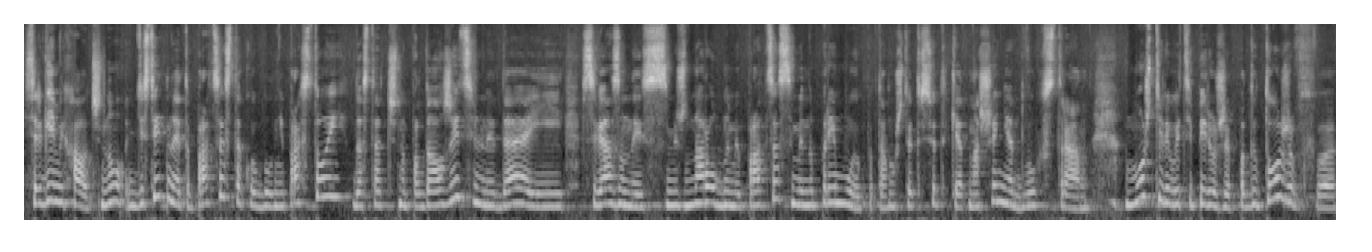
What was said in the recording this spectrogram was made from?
Сергей Михайлович, ну, действительно, это процесс такой был непростой, достаточно продолжительный, да, и связанный с международными процессами напрямую, потому что это все-таки отношения двух стран. Можете ли вы теперь уже, подытожив, э,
